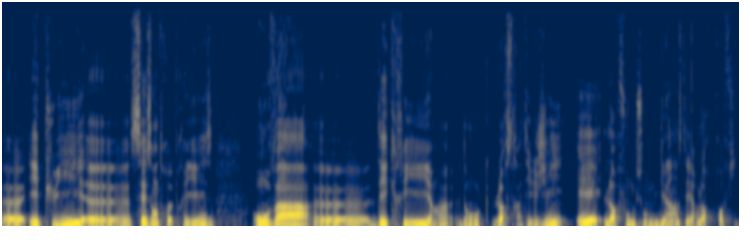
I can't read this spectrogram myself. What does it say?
Euh, et puis, euh, ces entreprises, on va euh, décrire donc leur stratégie et leur fonction de gain, c'est-à-dire leurs profits.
